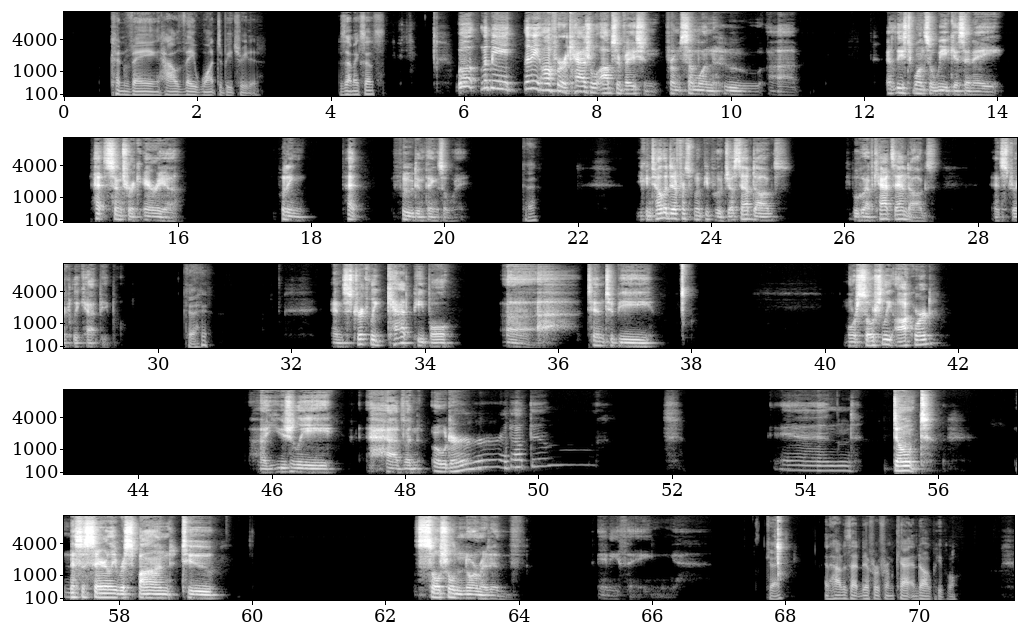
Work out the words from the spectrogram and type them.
conveying how they want to be treated. Does that make sense? Well, let me let me offer a casual observation from someone who uh, at least once a week is in a pet centric area, putting pet food and things away. Okay. You can tell the difference between people who just have dogs, people who have cats and dogs, and strictly cat people. Okay. And strictly cat people uh, tend to be more socially awkward. Uh, usually have an odor about them. And don't necessarily respond to social normative anything. Okay. And how does that differ from cat and dog people?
